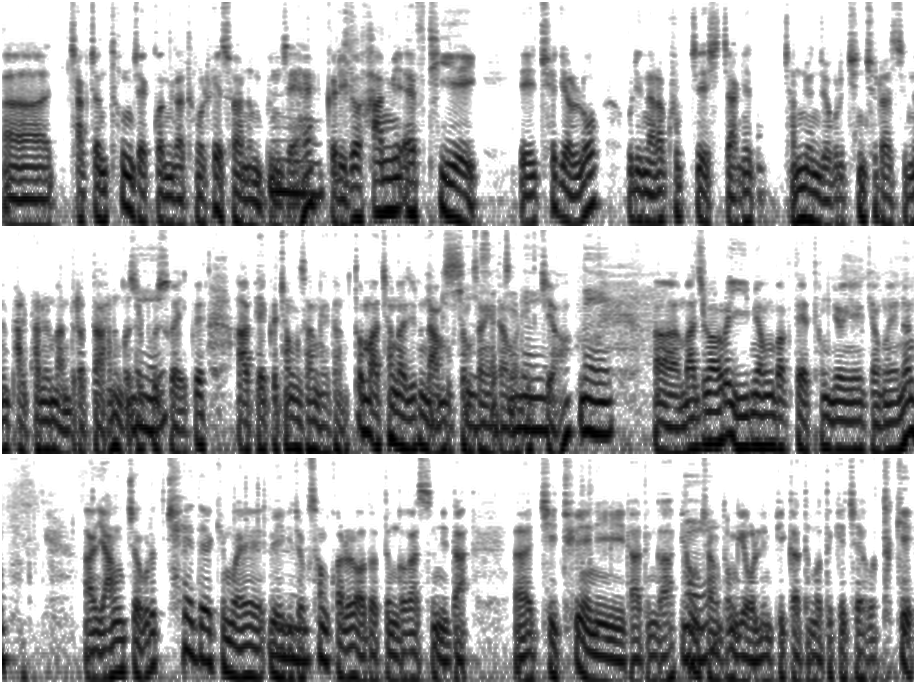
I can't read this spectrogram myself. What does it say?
어, 작전 통제권 같은 걸 회수하는 문제 음. 그리고 한미 FTA 의 체결로 우리나라 국제 시장에 전면적으로 진출할 수 있는 발판을 만들었다 하는 것을 네. 볼 수가 있고요. 아페크 정상회담 또 마찬가지로 남북 정상회담을. 했죠. 네. 어, 마지막으로 이명박 대통령의 경우에는 아, 양적으로 최대 규모의 외교적 성과를 얻었던 것 같습니다. 어, G20이라든가 평창 네. 동계올림픽 같은 것도 개최하고 특히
